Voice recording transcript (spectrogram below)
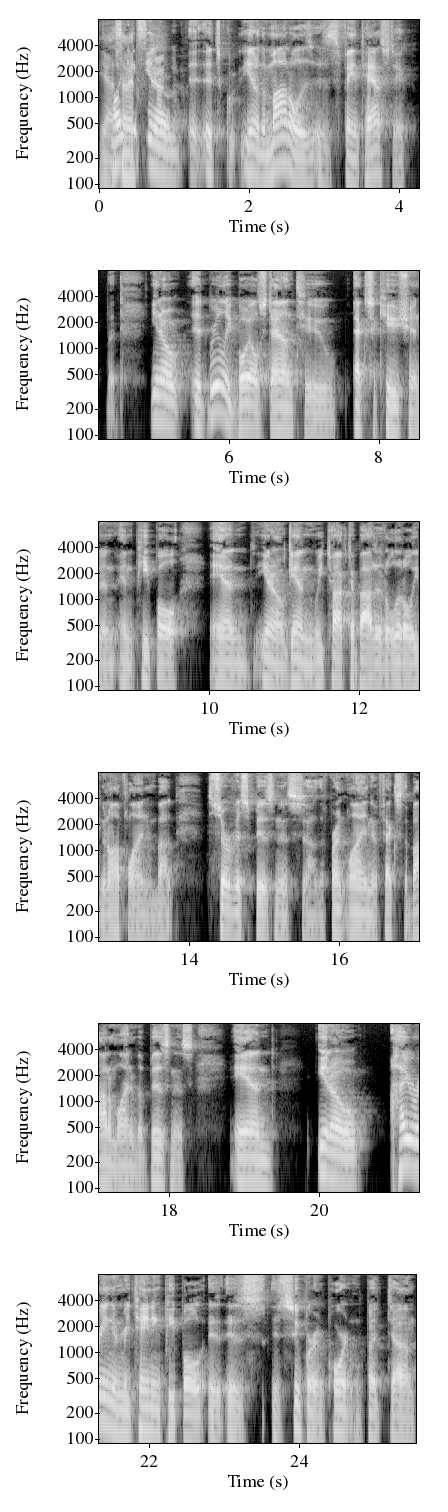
Yeah. Well, so think, it's, you know, it's, you know, the model is, is fantastic, but, you know, it really boils down to execution and, and people and, you know, again, we talked about it a little even offline about service business. Uh, the front line affects the bottom line of a business. And, you know, hiring and retaining people is, is, is super important. But, um,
